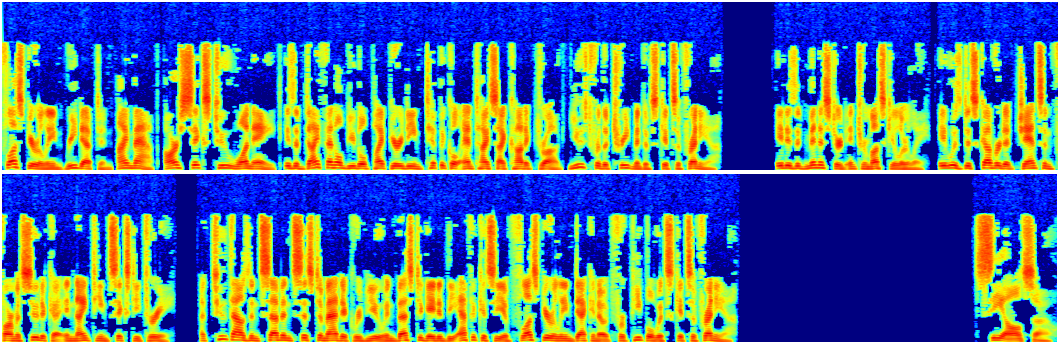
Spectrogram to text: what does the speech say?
Fluspirilene, Redeptin, IMAP, R6218, is a diphenylbutylpiperidine typical antipsychotic drug, used for the treatment of schizophrenia. It is administered intramuscularly. It was discovered at Janssen Pharmaceutica in 1963. A 2007 systematic review investigated the efficacy of fluspirilene decanoate for people with schizophrenia. See also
